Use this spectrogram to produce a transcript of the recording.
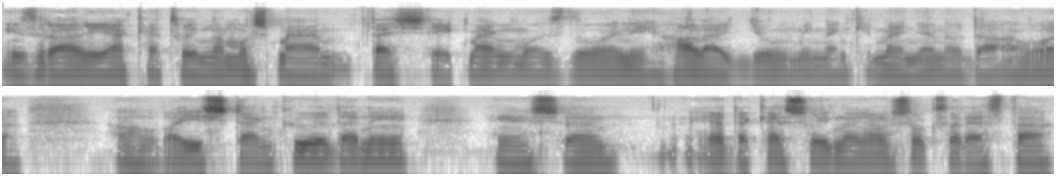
izraelieket, hogy na most már tessék megmozdulni, haladjunk, mindenki menjen oda, ahol, ahova Isten küldeni. És érdekes, hogy nagyon sokszor ezt a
